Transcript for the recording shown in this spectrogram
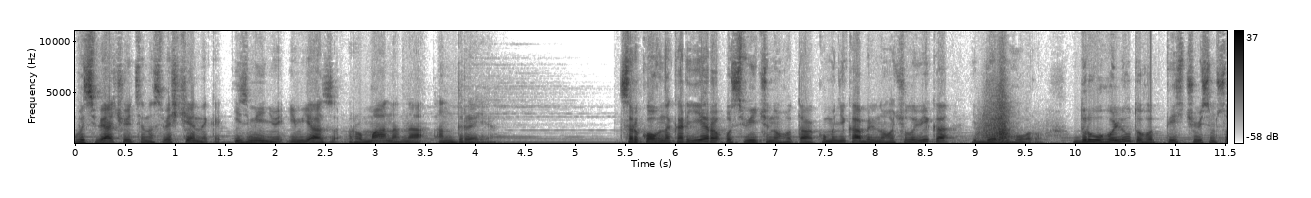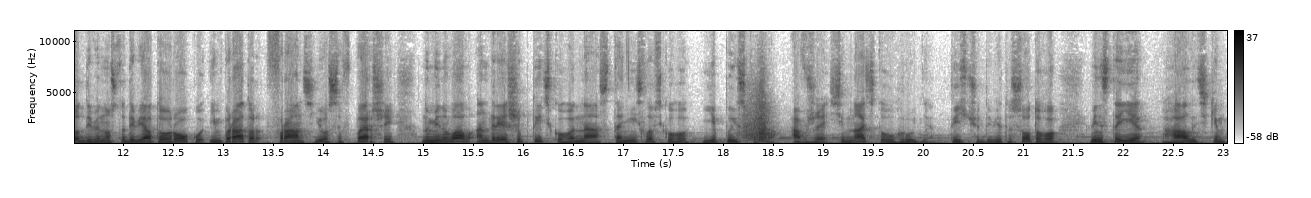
висвячується на священника і змінює ім'я з Романа на Андрея. Церковна кар'єра освіченого та комунікабельного чоловіка йде вгору. 2 лютого 1899 року імператор Франц Йосиф І номінував Андрея Шептицького на Станіславського єпископа. А вже 17 грудня 1900-го він стає Галицьким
